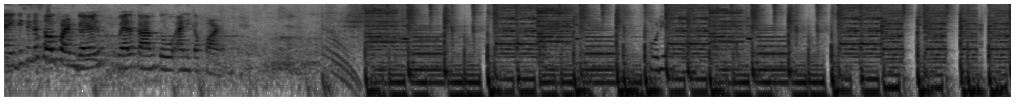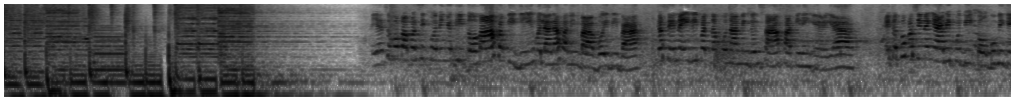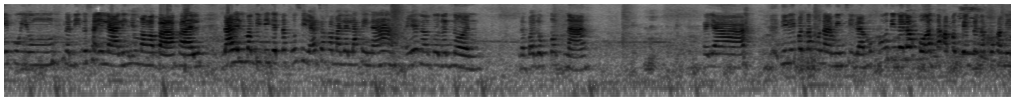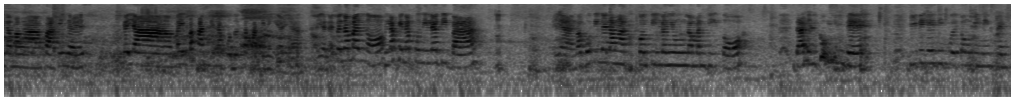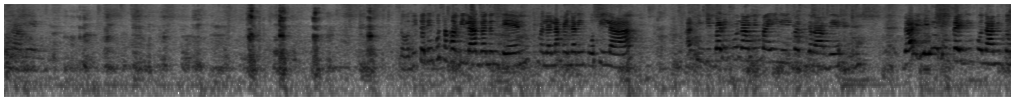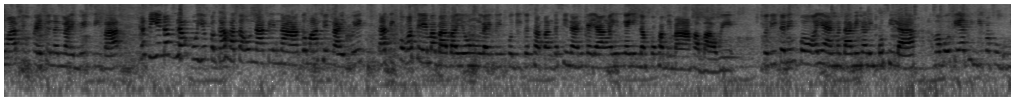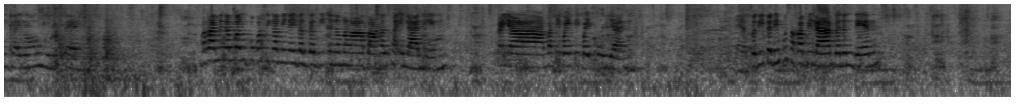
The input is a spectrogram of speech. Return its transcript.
Hi, this is a Soul Farm girl. Welcome to Anika Farm. Audio Jungle. Ayan, so mapapansin po ninyo dito, mga kapigi, wala na kaming baboy, di ba? Kasi nailipat na po namin dun sa fattening area. Ito po kasi nangyari po dito, bumigay po yung nandito sa ilalim yung mga bakal dahil mabibigat na po sila at saka malalaki na. Ayan o, tulad nun, nabaluktot na. Kaya nilipat na po namin sila. Buti na lang po at nakapagbenta na po kami ng mga fatteners. Kaya may bakante na po doon sa fattening area. Ayan, ito naman no, laki na po nila, di ba? Ayan, mabuti na lang at konti lang yung naman dito. Dahil kung hindi, bibigay din po itong winning strength po namin. So, dito din po sa kabila, ganun din. Malalaki na rin po sila. At hindi pa rin po namin mailipat, grabe. Dahil hinihintay din po namin tumaas yung presyo ng live weight, di ba? Kasi yun lang po yung pagkakataon natin na tumaas yung live weight. Dati po kasi mababa yung live weight po dito sa Pangasinan, kaya ngayon-ngayon lang po kami makakabawi. So dito rin po, ayan, madami na rin po sila. Mabuti at hindi pa po bumigay yung minuten. Marami naman po kasi kami na idagdag dito ng mga bakal sa ilalim. Kaya matibay-tibay po yan. Ayan. So, dito din po sa kabila, ganun din.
